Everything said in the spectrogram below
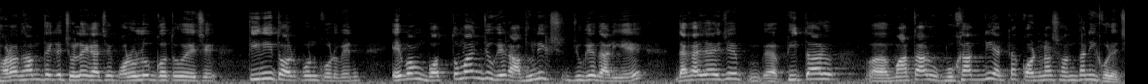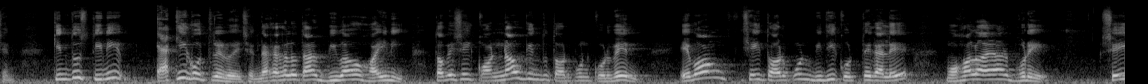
ধরাধাম থেকে চলে গেছে পরলোকগত হয়েছে, তিনি তর্পণ করবেন এবং বর্তমান যুগের আধুনিক যুগে দাঁড়িয়ে দেখা যায় যে পিতার মাতার মুখাগ্নি একটা কন্যা সন্তানই করেছেন। কিন্তু তিনি একই গোত্রে রয়েছেন। দেখা গেল তার বিবাহ হয়নি। তবে সেই কন্যাও কিন্তু তর্পণ করবেন এবং সেই তর্পণ বিধি করতে গেলে মহালয়ার ভোরে সেই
